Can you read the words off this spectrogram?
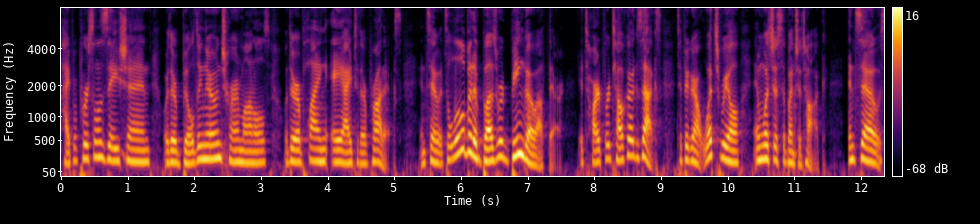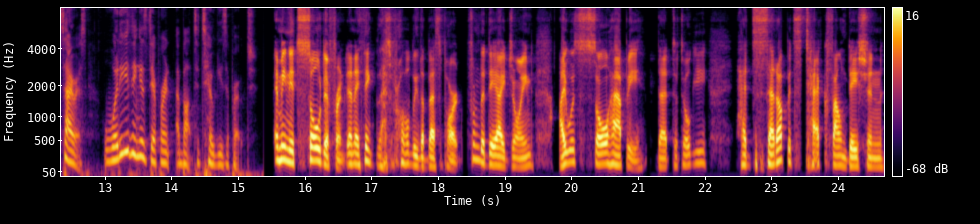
hyper personalization or they're building their own churn models or they're applying AI to their products. And so it's a little bit of buzzword bingo out there. It's hard for telco execs to figure out what's real and what's just a bunch of talk. And so, Cyrus, what do you think is different about Totogi's approach? I mean, it's so different. And I think that's probably the best part. From the day I joined, I was so happy that Totogi had set up its tech foundation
